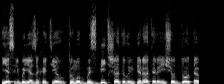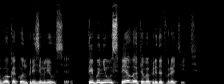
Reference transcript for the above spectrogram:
Если бы я захотел, то мог бы сбить шаттл Императора еще до того, как он приземлился. Ты бы не успел этого предотвратить.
